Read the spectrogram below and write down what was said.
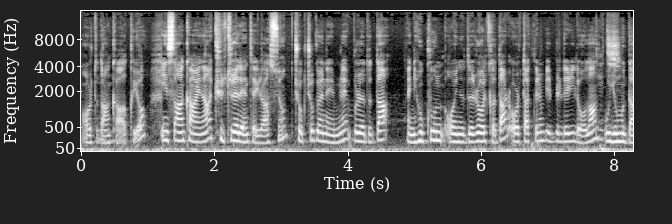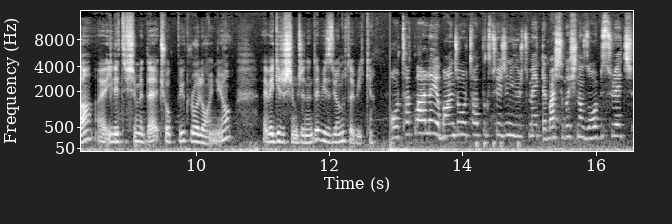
ortadan kalkıyor. İnsan kaynağı, kültürel entegrasyon çok çok önemli. Burada da hani hukukun oynadığı rol kadar ortakların birbirleriyle olan uyumu da, e, iletişimi de çok büyük rol oynuyor. Ve girişimcinin de vizyonu tabii ki. Ortaklarla yabancı ortaklık sürecini yürütmek de başlı başına zor bir süreç.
